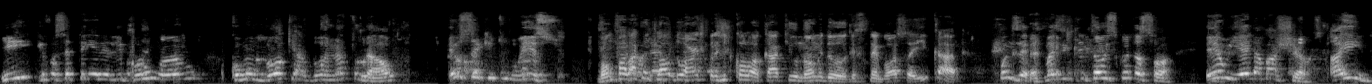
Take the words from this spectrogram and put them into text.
E, e você tem ele ali por um ano como um bloqueador natural. Eu sei que tudo isso. Vamos falar com o Claudio Duarte para a gente colocar aqui o nome do, desse negócio aí, cara. Pois é, mas então escuta só. Eu e ele abaixamos. Aí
